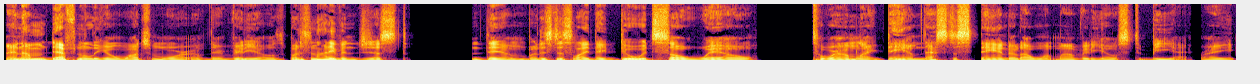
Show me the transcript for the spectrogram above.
and I'm definitely to watch more of their videos, but it's not even just them, but it's just like they do it so well to where I'm like, damn, that's the standard I want my videos to be at, right?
